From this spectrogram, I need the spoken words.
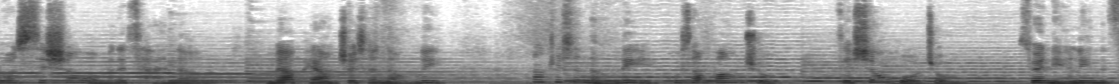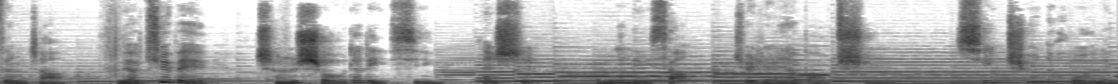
不用牺牲我们的才能，我们要培养这些能力。让这些能力互相帮助，在生活中，随年龄的增长，我们要具备成熟的理性，但是我们的理想却仍然保持青春的活力。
